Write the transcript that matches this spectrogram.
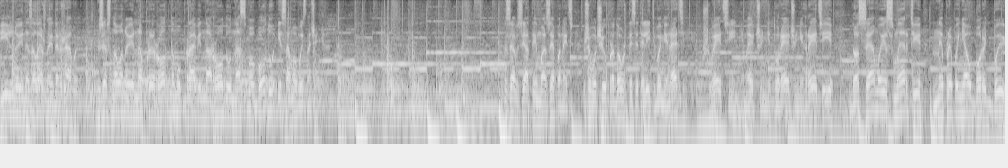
вільної незалежної держави, заснованої на природному праві народу на свободу і самовизначення. Завзятий мазепанець, живучи впродовж десятиліть в еміграції у Швеції, Німеччині, Туреччині, Греції, до самої смерті не припиняв боротьби,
